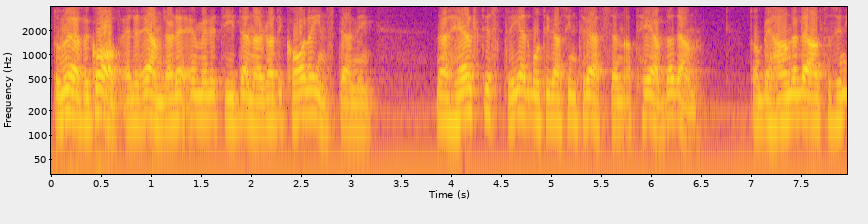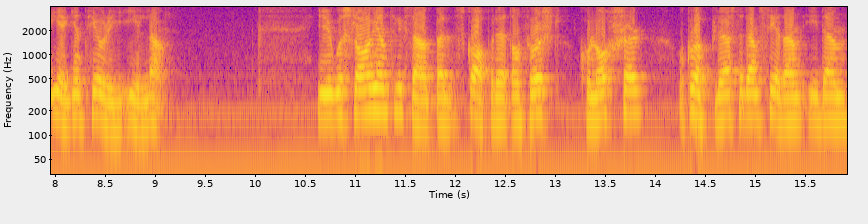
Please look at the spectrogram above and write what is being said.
De övergav eller ändrade emellertid denna radikala inställning när helst det stred mot deras intressen att hävda den. De behandlade alltså sin egen teori illa. I Jugoslavien till exempel skapade de först koloscher och upplöste dem sedan i den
